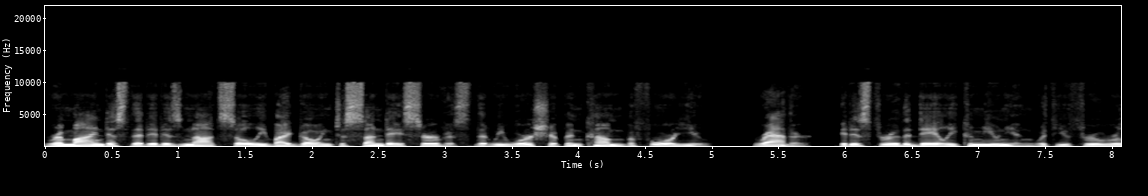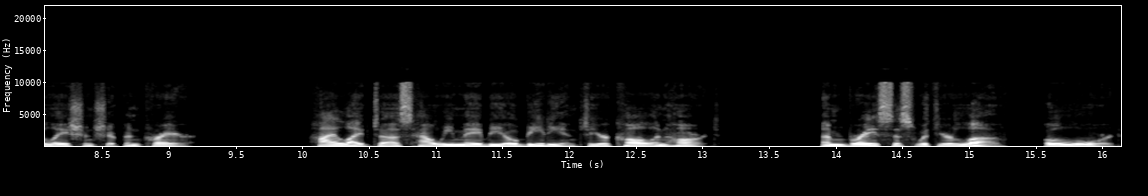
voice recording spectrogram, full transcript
Remind us that it is not solely by going to Sunday service that we worship and come before you. Rather, it is through the daily communion with you through relationship and prayer. Highlight to us how we may be obedient to your call and heart. Embrace us with your love, O Lord,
